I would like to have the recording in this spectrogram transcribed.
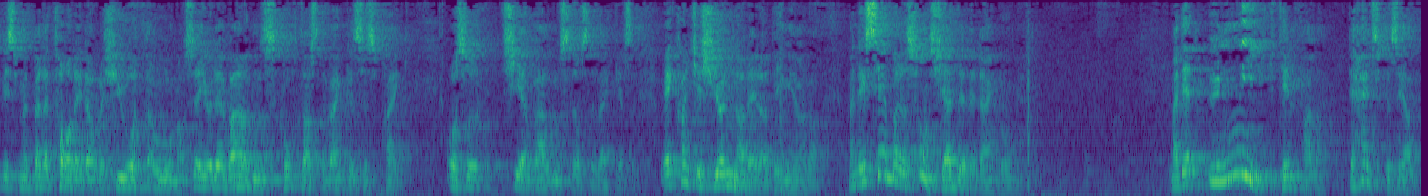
hvis vi bare tar de der sju-åtte ordene, så er jo det verdens korteste vekkelsespreik. Og så skjer verdens største vekkelse. Og Jeg kan ikke skjønne de der tingene der. Men jeg ser bare sånn skjedde det den gangen. Men det er et unikt tilfelle. Det er helt spesielt,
